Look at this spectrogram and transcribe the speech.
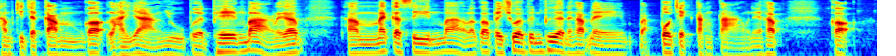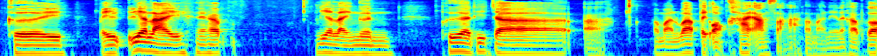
ทำกิจกรรมก็หลายอย่างอยู่เปิดเพลงบ้างนะครับ ทำแมกกาซีนบ้าง แล้วก็ไปช่วยเพื่อนๆนะครับ ในแบบโปรเจกต์ต่างๆเนี่ยครับ ก็เคยไปเรียอะไรนะครับ เรียอะไรเงินเพื่อที่จะประมาณว่าไปออกค่ายอาสาประมาณนี้นะครับ ก็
